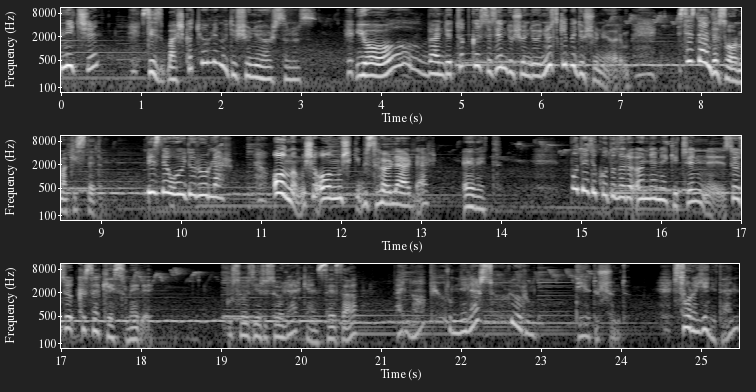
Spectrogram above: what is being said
Niçin? Siz başka türlü mü düşünüyorsunuz? Yo, ben de tıpkı sizin düşündüğünüz gibi düşünüyorum. Sizden de sormak istedim. Bizde uydururlar. Olmamışı olmuş gibi söylerler. Evet. Bu dedikoduları önlemek için e, sözü kısa kesmeli. Bu sözleri söylerken Seza, ben ne yapıyorum, neler söylüyorum diye düşündü. Sonra yeniden,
